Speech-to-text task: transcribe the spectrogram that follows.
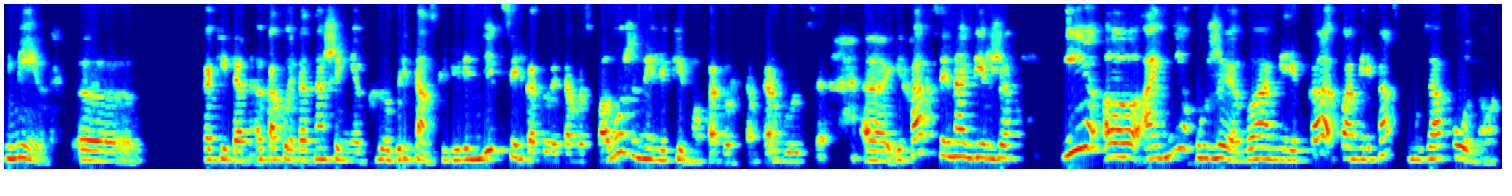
имеют э, какие-то, какое-то отношение к британской юрисдикции, которые там расположены, или фирмам, которых там торгуются э, их акции на бирже. И э, они уже в Америка, по американскому закону,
